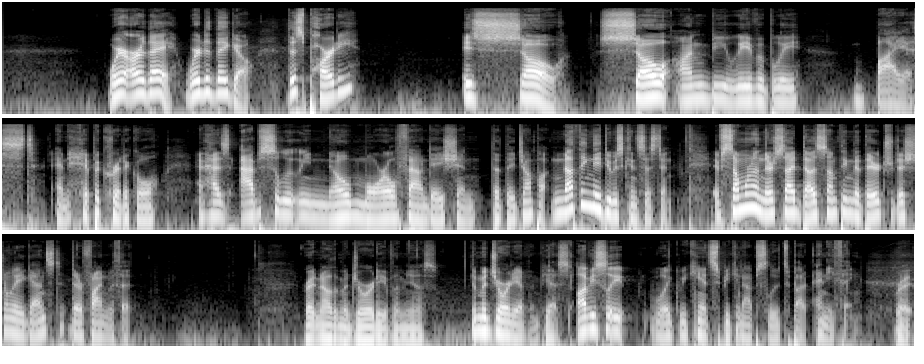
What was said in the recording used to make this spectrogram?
Where are they? Where did they go? This party is so so unbelievably biased and hypocritical and has absolutely no moral foundation that they jump on. Nothing they do is consistent. If someone on their side does something that they're traditionally against, they're fine with it. Right now, the majority of them, yes. The majority of them, yes. Obviously, like we can't speak in absolutes about anything. Right.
